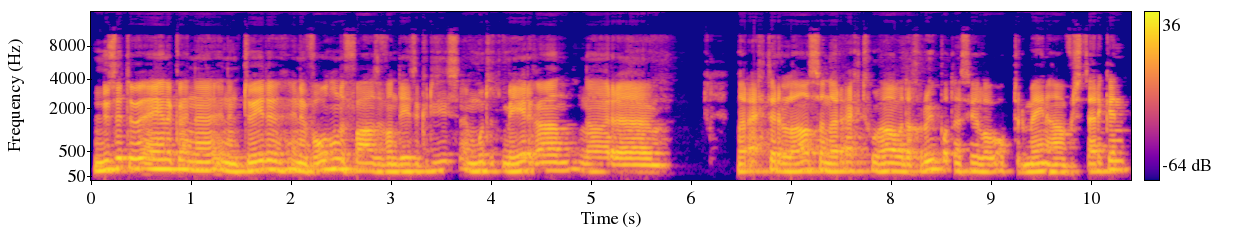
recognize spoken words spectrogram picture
Nu zitten we eigenlijk in, uh, in, een tweede, in een volgende fase van deze crisis en moet het meer gaan naar, naar echte relaties, naar echt hoe gaan we dat groeipotentieel op termijn gaan versterken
